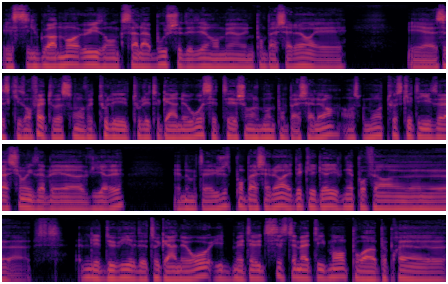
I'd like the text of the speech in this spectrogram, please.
Et si le gouvernement, eux, ils ont que ça à la bouche, de dire on met une pompe à chaleur et, et c'est ce qu'ils ont fait. De toute façon, en fait, tous les, tous les trucs à 1 euro, c'était changement de pompe à chaleur. En ce moment, tout ce qui était isolation, ils avaient viré. Et donc, tu avais juste pompe à chaleur. Et dès que les gars ils venaient pour faire euh, les devis de trucs à 1 euro, ils te mettaient systématiquement pour à peu près euh,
